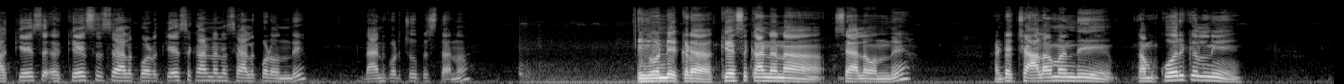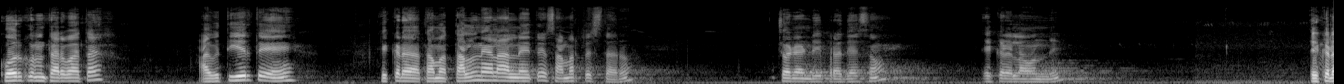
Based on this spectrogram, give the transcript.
ఆ కేసు కేశశాల కూడా కేశఖండన శాల కూడా ఉంది. దాన్ని కూడా చూపిస్తాను. ఇదిగోండి ఇక్కడ కేశఖండన శాల ఉంది. అంటే చాలామంది తమ కోరికల్ని కోరుకున్న తర్వాత అవి తీరితే ఇక్కడ తమ తలనీలాలను అయితే సమర్పిస్తారు. చూడండి ఈ ప్రదేశం ఇక్కడ ఇలా ఉంది. ఇక్కడ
